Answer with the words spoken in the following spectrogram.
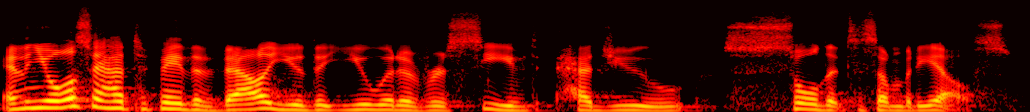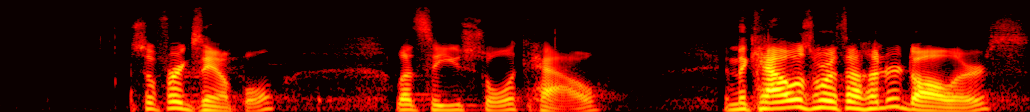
and then you also had to pay the value that you would have received had you sold it to somebody else. So, for example, let's say you stole a cow and the cow was worth $100.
